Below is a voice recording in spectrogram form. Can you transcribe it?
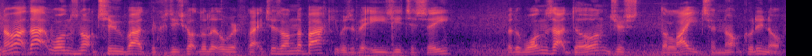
Now that, that one's not too bad because he's got the little reflectors on the back. It was a bit easy to see. But the ones that don't, just the lights are not good enough.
